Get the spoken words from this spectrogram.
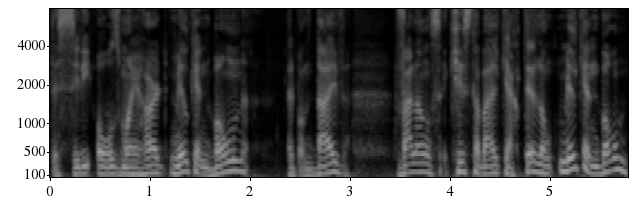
The City Holds My Heart, Milk and Bone, album Dive, Valence, Cristobal Cartel. Donc, Milk and Bone,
